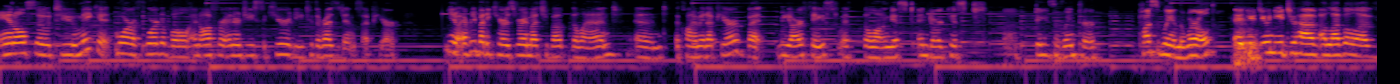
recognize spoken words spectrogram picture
and also to make it more affordable and offer energy security to the residents up here. You know, everybody cares very much about the land and the climate up here, but we are faced with the longest and darkest uh, days of winter possibly in the world. And you do need to have a level of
